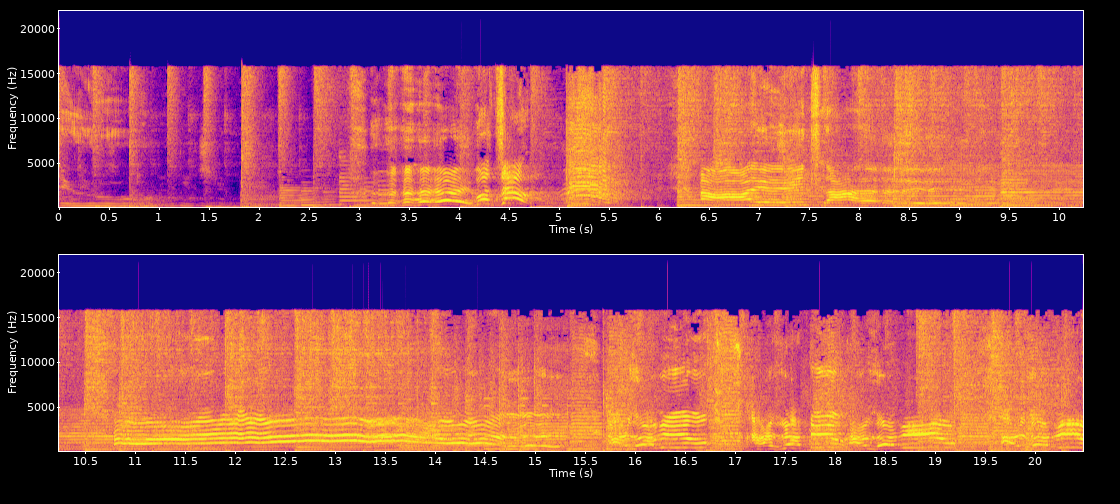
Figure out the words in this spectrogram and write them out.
do. Hey, what's up? I ain't lying. I love you. I love you. I love you. I love you.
